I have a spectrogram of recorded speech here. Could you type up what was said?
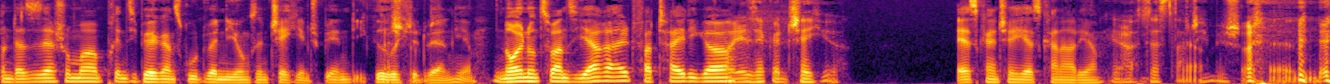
Und das ist ja schon mal prinzipiell ganz gut, wenn die Jungs in Tschechien spielen, die gerüchtet werden hier. 29 Jahre alt, Verteidiger. Aber der ist ja kein Tscheche. Er ist kein Tscheche, er ist Kanadier. Ja, das dachte ich mir schon. Ähm,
